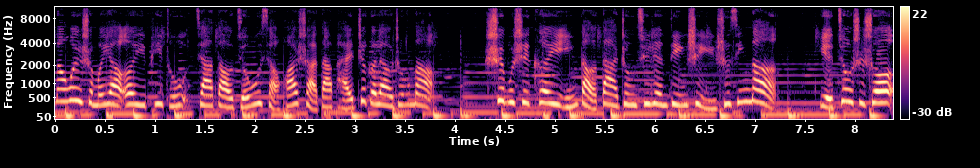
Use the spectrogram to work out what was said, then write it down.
那为什么要恶意 P 图加到九五小花耍大牌这个料中呢？是不是刻意引导大众去认定是虞书欣呢？也就是说，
